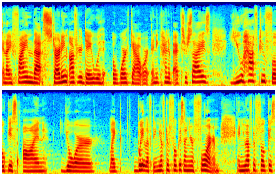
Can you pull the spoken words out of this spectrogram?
And I find that starting off your day with a workout or any kind of exercise, you have to focus on your like weightlifting. You have to focus on your form and you have to focus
